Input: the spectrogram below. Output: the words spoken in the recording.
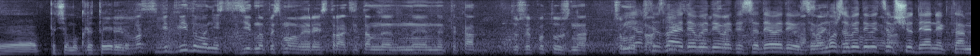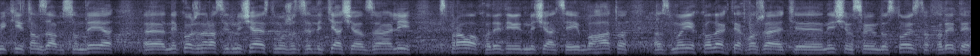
е, по цьому критерію. У вас відвідуваність згідно письмової реєстрації там не, не, не така дуже потужна. Чому Я так? ж не знаю, де ви дивитеся, де ви дивитеся. Можна ви дивитися в щоденник, там якийсь там записом, де я е, не кожен раз відмічаюсь, тому що це дитяча взагалі справа ходити відмічатися. І багато з моїх колег як вважають е, нижчим своїм достоинством ходити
